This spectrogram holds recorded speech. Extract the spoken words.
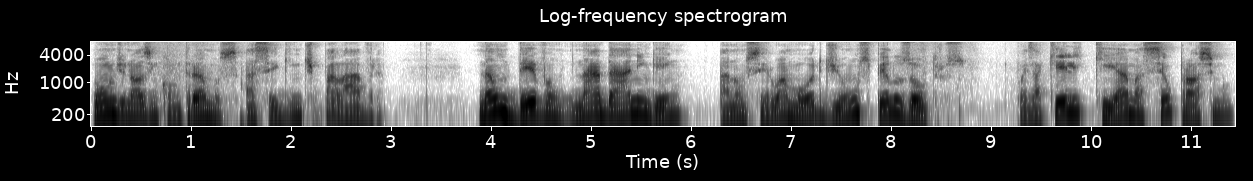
onde nós encontramos a seguinte palavra: Não devam nada a ninguém a não ser o amor de uns pelos outros pois aquele que ama seu próximo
